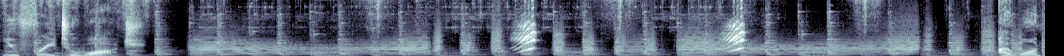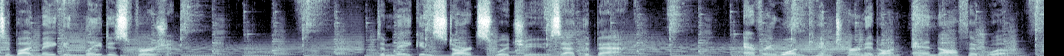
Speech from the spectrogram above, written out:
You free to watch. I want to buy Megan latest version. The Megan start switch is at the back. Everyone can turn it on and off at will.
